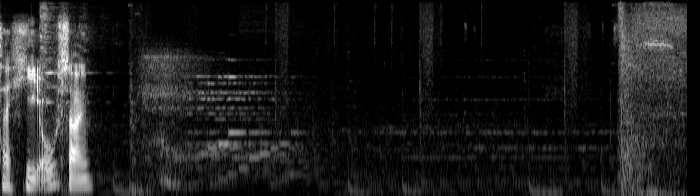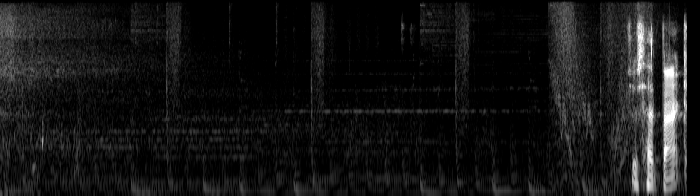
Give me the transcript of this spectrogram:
That's a heal, so Just head back.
